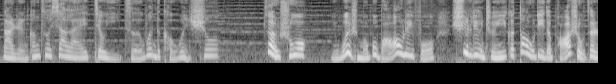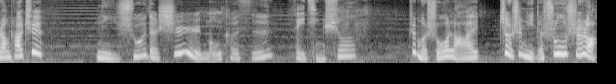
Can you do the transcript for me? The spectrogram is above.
那人刚坐下来，就以责问的口吻说：“再说。”你为什么不把奥利弗训练成一个倒地的扒手，再让他去？你说的是蒙克斯。费琴说：“这么说来，这是你的疏失了。”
